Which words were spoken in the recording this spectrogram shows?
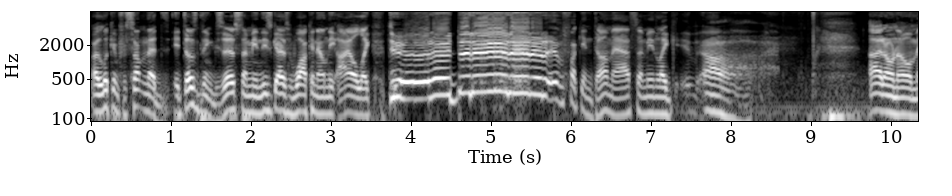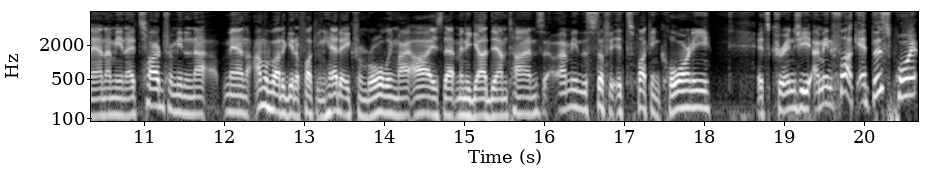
are looking for something that it doesn't exist. I mean, these guys are walking down the aisle like, fucking dumbass. I mean, like, oh. I don't know, man. I mean, it's hard for me to not, man, I'm about to get a fucking headache from rolling my eyes that many goddamn times. I mean, this stuff, it's fucking corny. It's cringy. I mean, fuck, at this point,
